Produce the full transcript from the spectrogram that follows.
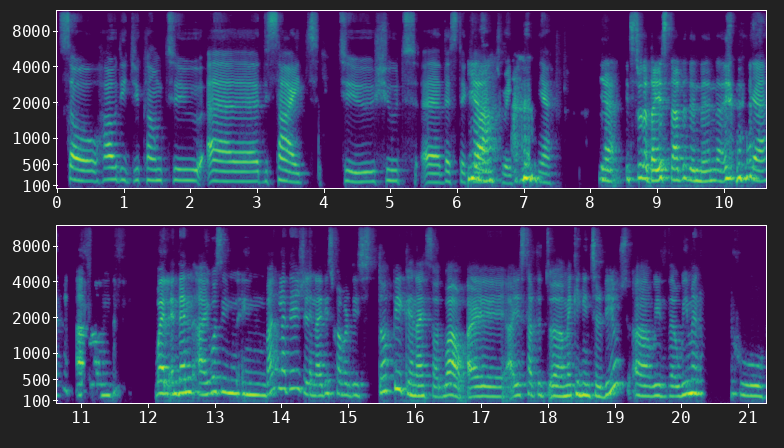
so how did you come to uh, decide to shoot uh, this documentary? Yeah. yeah. Yeah, it's true that I started and then I yeah. um, well, and then I was in in Bangladesh and I discovered this topic and I thought, wow, I I started uh, making interviews uh, with the women who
